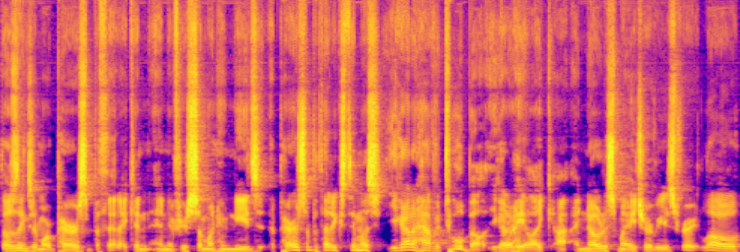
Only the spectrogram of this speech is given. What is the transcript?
those things are more parasympathetic. And, and if you're someone who needs a parasympathetic stimulus, you got to have a tool belt. You got to, hey, like, I, I notice my HRV is very low.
